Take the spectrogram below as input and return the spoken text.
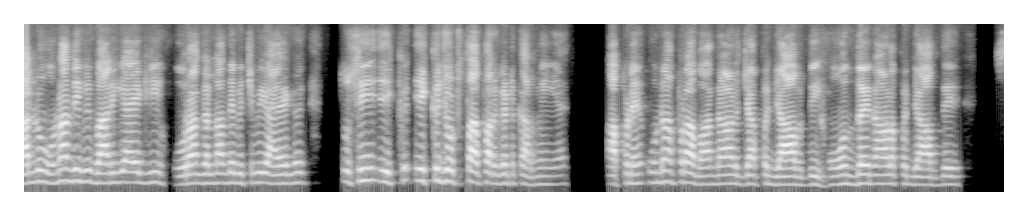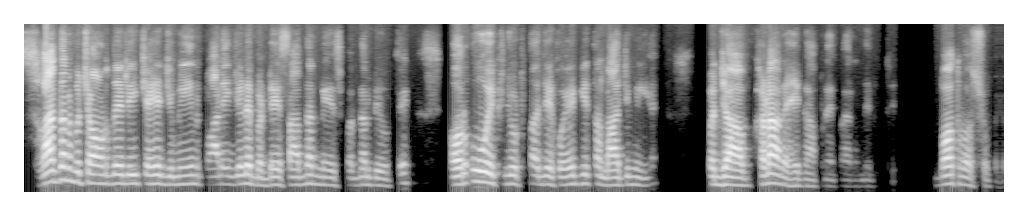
ਕੱਲ ਨੂੰ ਉਹਨਾਂ ਦੀ ਵੀ ਵਾਰੀ ਆਏਗੀ, ਹੋਰਾਂ ਗੱਲਾਂ ਦੇ ਵਿੱਚ ਵੀ ਆਏਗਾ। ਤੁਸੀਂ ਇੱਕ, ਇਕਜੁੱਟਤਾ ਪ੍ਰਗਟ ਕਰਨੀ ਹੈ। ਆਪਣੇ ਉਹਨਾਂ ਭਰਾਵਾਂ ਨਾਲ ਜਾਂ ਪੰਜਾਬ ਦੀ ਹੋਂਦ ਦੇ ਨਾਲ, ਪੰਜਾਬ ਦੇ ਸਾਧਨ ਬਚਾਉਣ ਦੇ ਲਈ ਚਾਹੇ ਜ਼ਮੀਨ, ਪਾਣੀ ਜਿਹੜੇ ਵੱਡੇ ਸਾਧਨ ਨੇ ਇਸ ਪੱਧਰ ਦੇ ਉੱਤੇ, ਔਰ ਉਹ ਇਕਜੁੱਟਤਾ ਜੇ ਹੋਏਗੀ ਤਾਂ ਲਾਜ਼ਮੀ ਹੈ। ਪੰਜਾਬ ਖੜਾ ਰਹੇਗਾ ਆਪਣੇ ਪੈਰਾਂ ਦੇ ਉੱਤੇ। ਬਹੁਤ ਬਹੁਤ ਸ਼ੁਕਰੀਆ।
